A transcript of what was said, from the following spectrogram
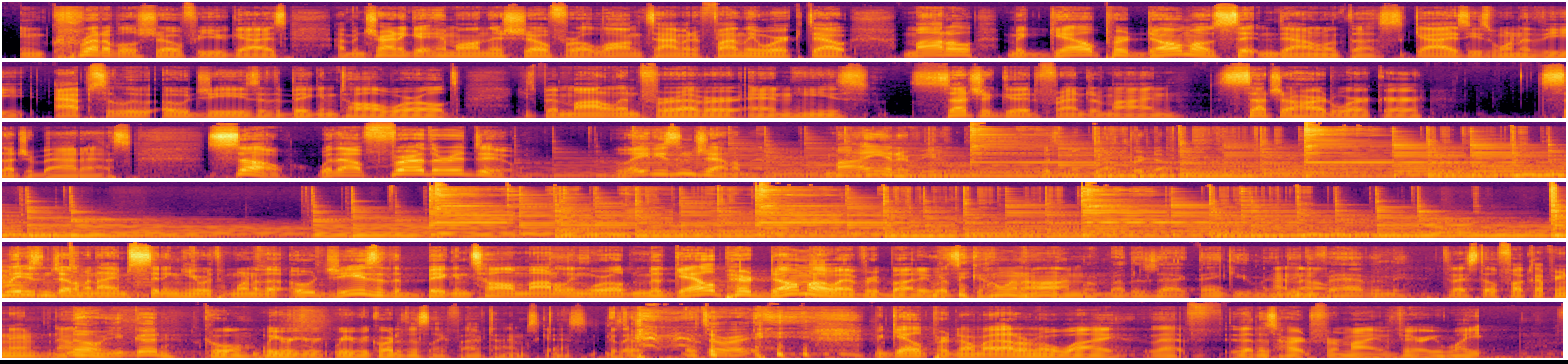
incredible show for you guys. I've been trying to get him on this show for a long time, and it finally worked out. Model Miguel Perdomo sitting down with us. Guys, he's one of the absolute OGs of the big and tall world. He's been modeling forever, and he's such a good friend of mine, such a hard worker such a badass. So, without further ado, ladies and gentlemen, my interview with Miguel Perdomo. Ladies and gentlemen, I am sitting here with one of the OGs of the big and tall modeling world, Miguel Perdomo, everybody. What's going on? My brother Zach, thank you, man. I thank know. you for having me. Did I still fuck up your name? No, No, you're good. Cool. We re- re-recorded this like five times, guys. I- That's all right. Miguel Perdomo. I don't know why that that is hard for my very white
